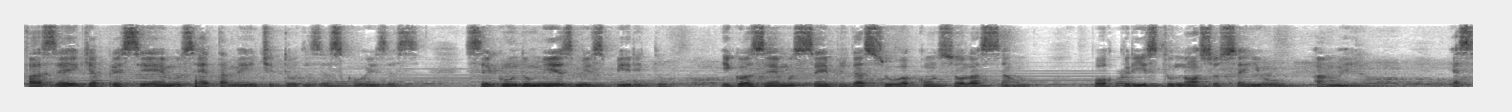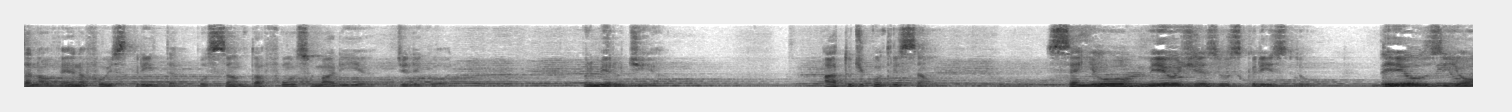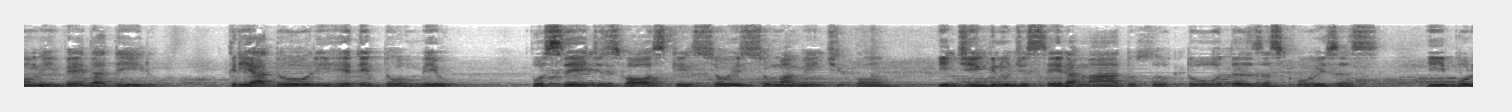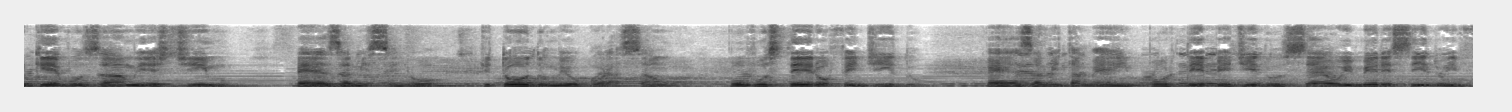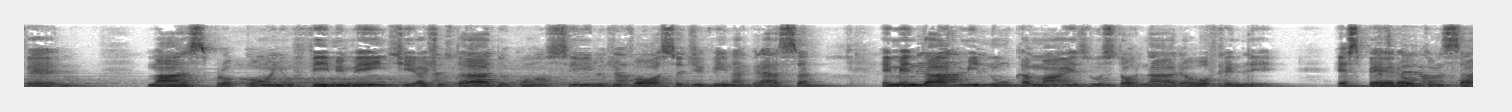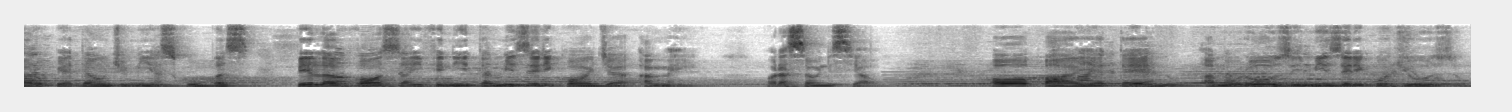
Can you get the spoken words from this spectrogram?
Fazei que apreciemos retamente todas as coisas, segundo o mesmo Espírito, e gozemos sempre da Sua consolação. Por Cristo nosso Senhor. Amém. Essa novena foi escrita por Santo Afonso Maria de Ligório. Primeiro dia. Ato de contrição. Senhor meu Jesus Cristo, Deus e homem verdadeiro, Criador e Redentor meu, possedes vós quem sois sumamente bom e digno de ser amado por todas as coisas, e porque vos amo e estimo, pesa-me, Senhor, de todo o meu coração, por vos ter ofendido Pesa-me também por ter perdido o céu e merecido o inferno, mas proponho firmemente, ajudado com o auxílio de vossa divina graça, emendar-me nunca mais vos tornar a ofender. Espero alcançar o perdão de minhas culpas pela vossa infinita misericórdia. Amém. Oração inicial. Ó Pai eterno, amoroso e misericordioso,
